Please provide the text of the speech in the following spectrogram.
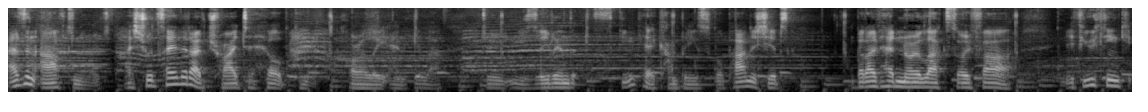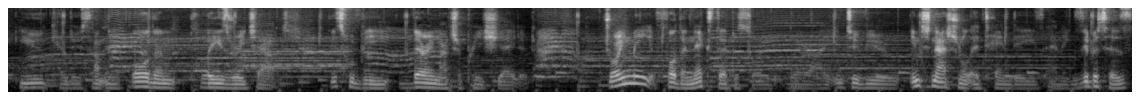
As an afternote, I should say that I've tried to help connect Coralie and Hilla to New Zealand skincare companies for partnerships, but I've had no luck so far. If you think you can do something for them, please reach out. This would be very much appreciated. Join me for the next episode where I interview international attendees and exhibitors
